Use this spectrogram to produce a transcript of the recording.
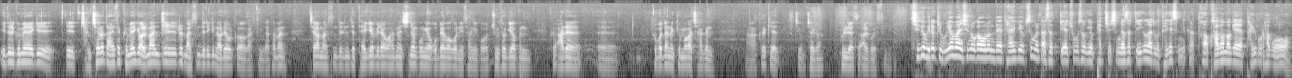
이들 금액이 이 전체로 다 해서 금액이 얼마인지를 말씀드리긴 어려울 것 같습니다. 다만 제가 말씀드린 이제 대기업이라고 하면 신용공여 500억 원 이상이고 중소기업은 그 아래 에, 그보다는 규모가 작은 아, 그렇게 지금 저희가 분류해서 알고 있습니다. 지금 이렇게 위험한 신호가 오는데 대기업 25개, 중소기업 176개 이거 가지고 되겠습니까? 더 과감하게 발굴하고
